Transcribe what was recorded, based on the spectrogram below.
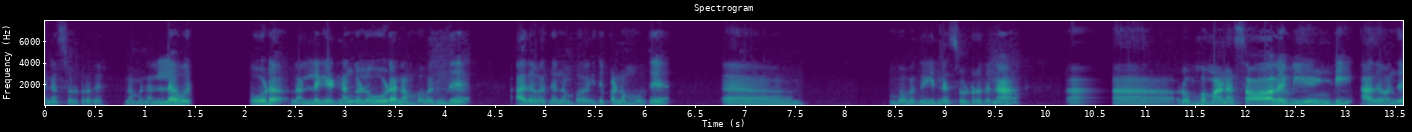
என்ன சொல்கிறது நம்ம நல்ல ஒரு ஓட நல்ல எண்ணங்களோட நம்ம வந்து அதை வந்து நம்ம இது பண்ணும்போது நம்ம வந்து என்ன சொல்கிறதுன்னா ரொம்ப மனசால வேண்டி அதை வந்து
